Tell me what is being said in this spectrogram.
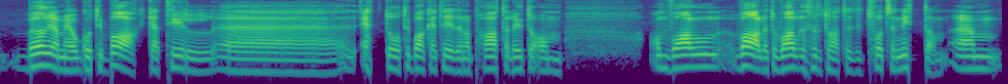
börja med att gå tillbaka till eh, ett år tillbaka i tiden och prata lite om, om val, valet och valresultatet i 2019. Um,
